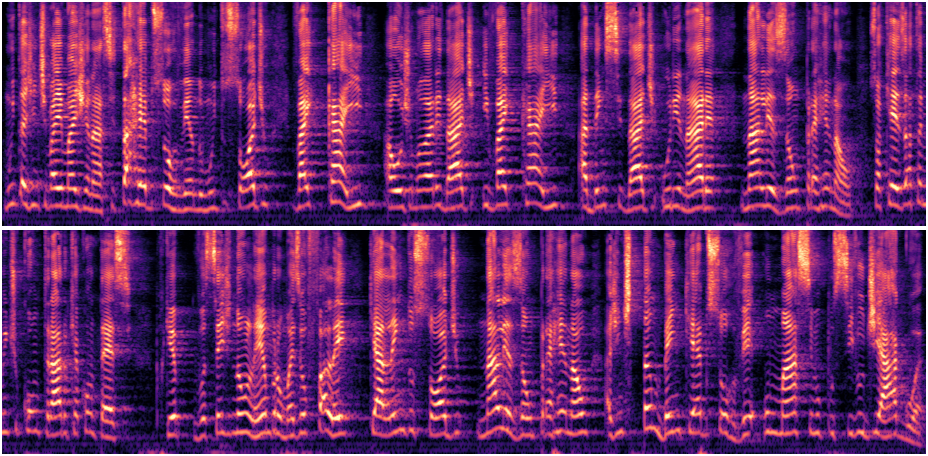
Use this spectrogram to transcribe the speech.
Muita gente vai imaginar se está reabsorvendo muito sódio, vai cair a osmolaridade e vai cair a densidade urinária na lesão pré-renal. Só que é exatamente o contrário que acontece. Porque vocês não lembram, mas eu falei que além do sódio, na lesão pré-renal, a gente também quer absorver o máximo possível de água.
